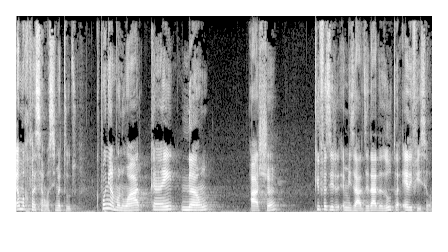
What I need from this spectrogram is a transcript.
é uma reflexão, acima de tudo, que ponha a mão no ar quem não acha que fazer amizades em idade adulta é difícil.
